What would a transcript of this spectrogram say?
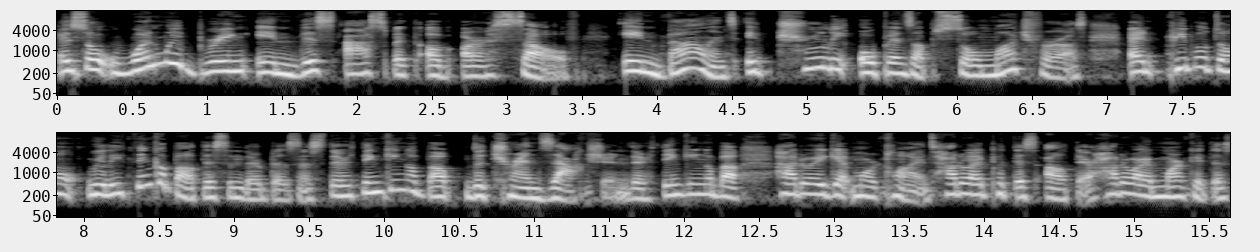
And so when we bring in this aspect of ourself in balance, it truly opens up so much for us. And people don't really think about this in their business. They're thinking about the transaction. They're thinking about how do I get more clients? How do I put this out there? How do I market this?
